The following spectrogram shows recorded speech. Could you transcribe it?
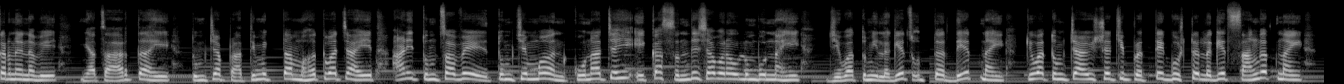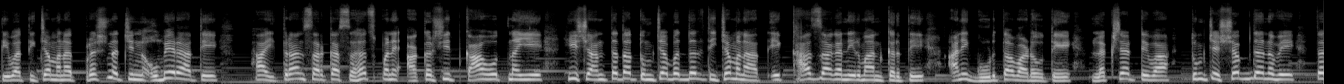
करणे नव्हे. याचा अर्थ आहे तुमच्या प्राथमिकता महत्त्वाच्या आहेत आणि तुमचं वेळ तुमचे मन कोणाच्याही एका संदेशावर अवलंबून नाही. जेव्हा तुम्ही लगेच उत्तर देत नाही किंवा तुमच्या आयुष्याची प्रत्येक गोष्ट लगेच सांगत नाही तेव्हा तिच्या मनात प्रश्नचिन्ह उभे राहते. हा इतरांसारखा सहजपणे आकर्षित का होत नाहीये ही शांतता तुमच्याबद्दल तिच्या मनात एक खास जागा निर्माण करते आणि गूढता वाढवते. लक्षात ठेवा तुमचे शब्द नव्हे तर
